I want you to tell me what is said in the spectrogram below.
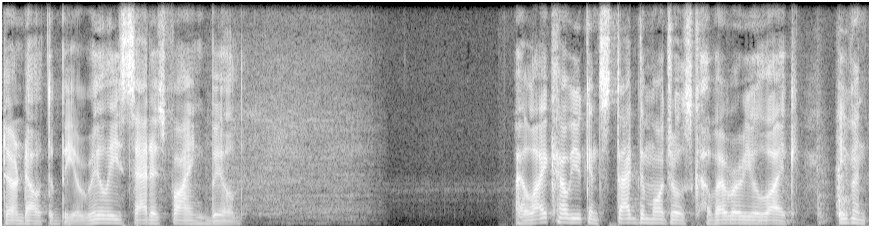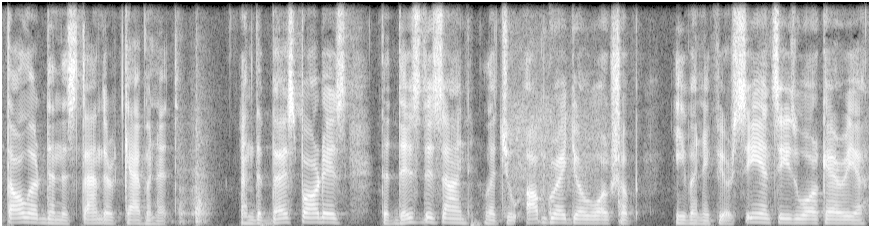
turned out to be a really satisfying build. I like how you can stack the modules however you like, even taller than the standard cabinet. And the best part is that this design lets you upgrade your workshop even if your CNC's work area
